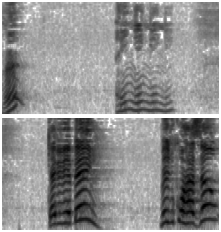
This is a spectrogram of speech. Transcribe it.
Hã? Hein, hein, hein, hein. Quer viver bem? Mesmo com razão?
